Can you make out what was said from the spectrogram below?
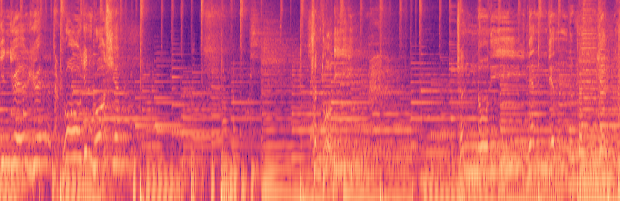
隐约约，它若隐若现，衬托你，衬托你腼腆的容颜。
